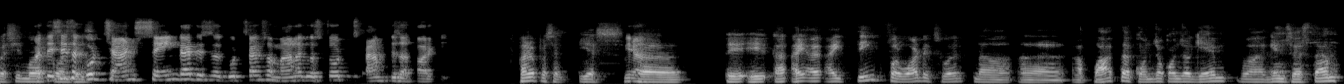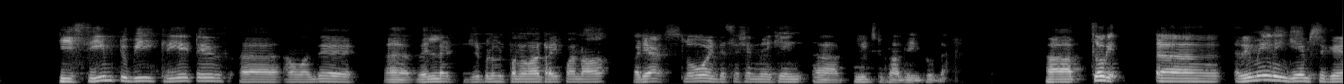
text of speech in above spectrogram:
Question mark. But this is a good chance. Saying that this is a good chance for Malo Gusto to stamp his authority. Hundred percent. Yes. Yeah. Uh, I, I I I think for what it's worth, நான் uh, பார்த்த கொஞ்சம் கொஞ்சம் கேம் against West Ham, he seemed to be creative. Uh, அவன் வந்து uh, வெளில dribble out பண்ணலாம் ட்ரை பண்ணான். But yeah, slow in decision making uh, needs to probably improve that. Uh, okay. Uh, remaining games க்கு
